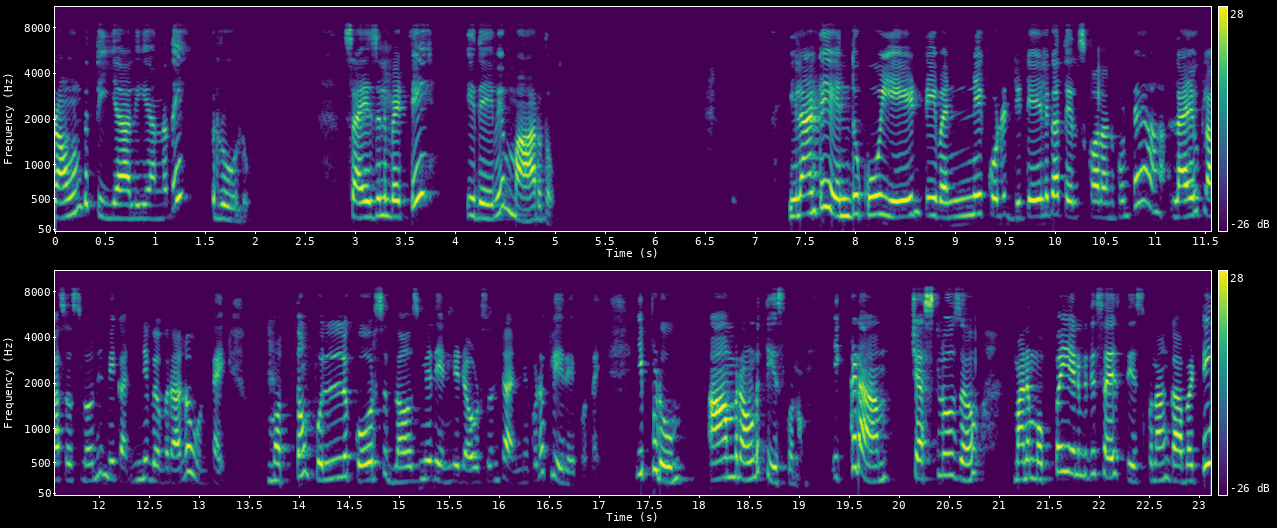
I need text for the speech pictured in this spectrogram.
రౌండ్ తీయాలి అన్నది రూలు సైజుని బట్టి ఇదేమి మారదు. ఇలాంటి ఎందుకు ఏంటి ఇవన్నీ కూడా డీటెయిల్గా తెలుసుకోవాలనుకుంటే లైవ్ క్లాసెస్లోని మీకు అన్ని వివరాలు ఉంటాయి. మొత్తం ఫుల్ కోర్స్ బ్లౌజ్ మీద ఎన్ని డౌట్స్ ఉంటే అన్ని కూడా క్లియర్ అయిపోతాయి. ఇప్పుడు ఆమ్ రౌండ్ తీసుకున్నాం. ఇక్కడ చెస్ట్ లూజ్ మనం ముప్పై ఎనిమిది సైజ్ తీసుకున్నాం కాబట్టి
